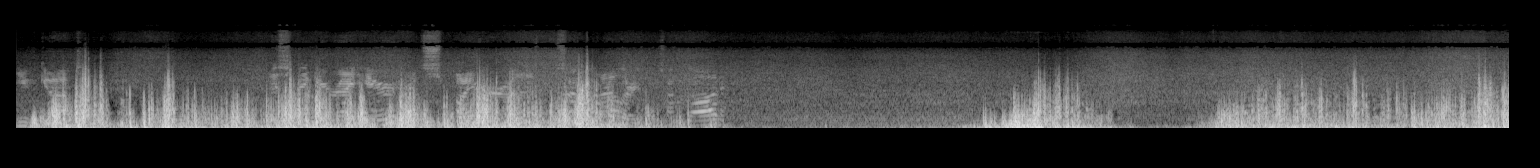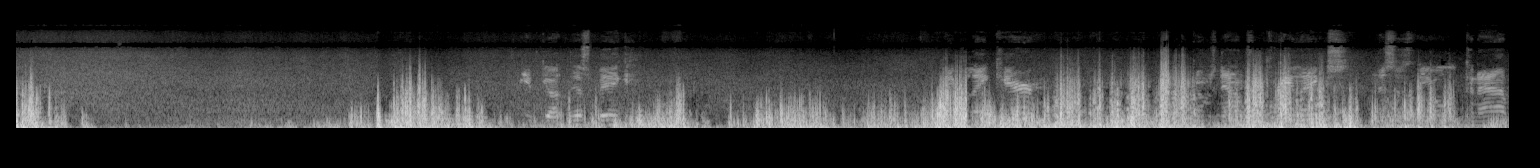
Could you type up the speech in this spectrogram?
You've got this big, big lake here. Comes down from three lakes. This is the old Kanab,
